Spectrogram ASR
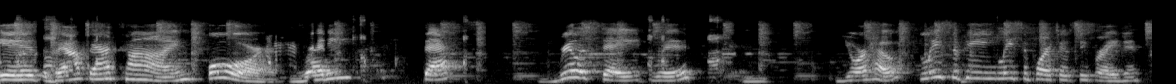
is about that time for Ready, Set, Real Estate with your host, Lisa P. Lisa Porto, Super Agent.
